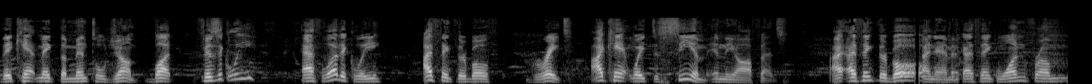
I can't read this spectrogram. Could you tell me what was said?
they can't make the mental jump. But physically, athletically, I think they're both great. I can't wait to see them in the offense. I, I think they're both dynamic. I think one from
